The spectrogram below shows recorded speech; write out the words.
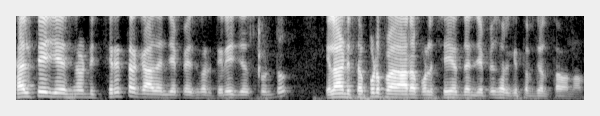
కల్తీ చేసినటువంటి చరిత్ర కాదని చెప్పేసి కూడా తెలియజేసుకుంటూ ఇలాంటి తప్పుడు ఆరోపణలు చేయొద్దని చెప్పేసి వారికి హితం తెలుతా ఉన్నాం.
